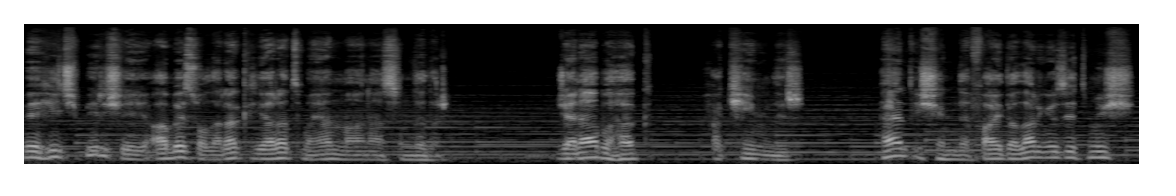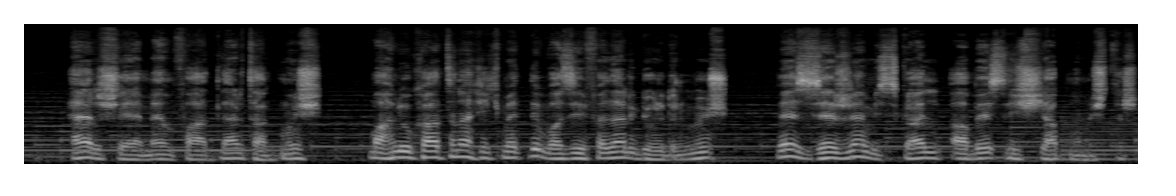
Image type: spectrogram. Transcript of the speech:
ve hiçbir şeyi abes olarak yaratmayan manasındadır. Cenab-ı Hak, Hakimdir. Her işinde faydalar gözetmiş, her şeye menfaatler takmış, mahlukatına hikmetli vazifeler gördürmüş ve zerre miskal abes iş yapmamıştır.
